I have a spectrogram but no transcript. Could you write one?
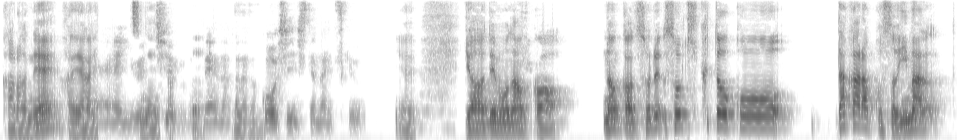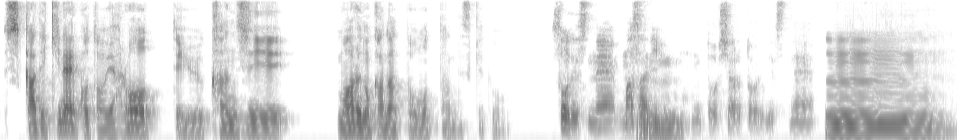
からね、早い。ね、YouTube もね、なかなか更新してないですけど。いや、いやでもなんか、なんかそれ、そう聞くと、こう、だからこそ今しかできないことをやろうっていう感じもあるのかなと思ったんですけど。そうですね。まさに、うん本当おっしゃる通りですね。うーん。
